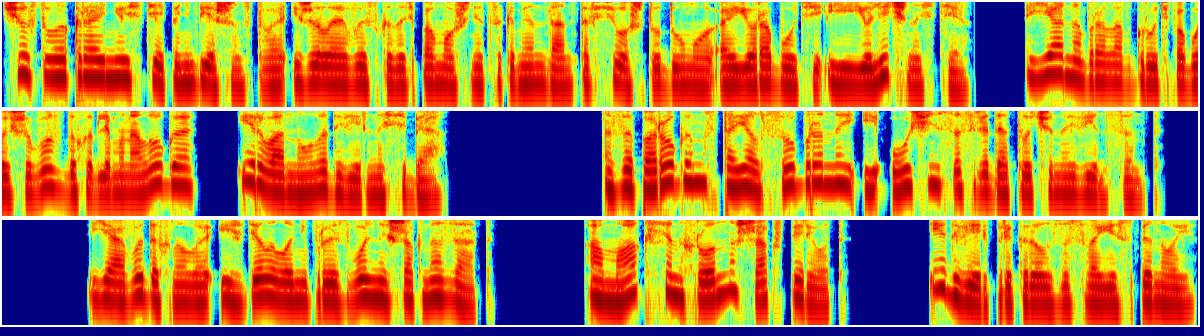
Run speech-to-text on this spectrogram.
Чувствуя крайнюю степень бешенства и желая высказать помощнице коменданта все, что думаю о ее работе и ее личности, я набрала в грудь побольше воздуха для монолога и рванула дверь на себя. За порогом стоял собранный и очень сосредоточенный Винсент. Я выдохнула и сделала непроизвольный шаг назад, а Мак синхронно шаг вперед и дверь прикрыл за своей спиной.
